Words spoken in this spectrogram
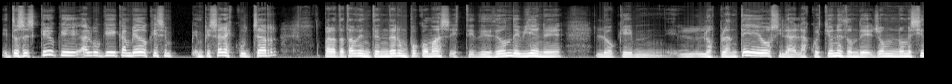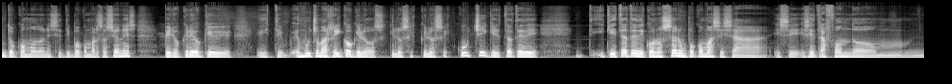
Entonces creo que algo que he cambiado que es em- empezar a escuchar para tratar de entender un poco más este, desde dónde viene lo que mm, los planteos y la- las cuestiones donde yo no me siento cómodo en ese tipo de conversaciones, pero creo que este, es mucho más rico que los, que los, que los escuche y que trate de y que trate de conocer un poco más esa, ese, ese trasfondo mm,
